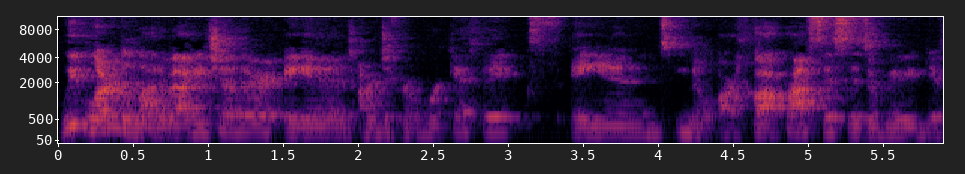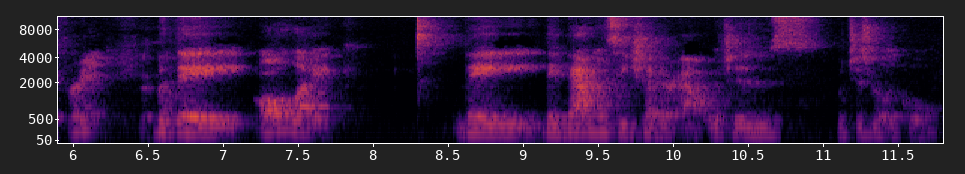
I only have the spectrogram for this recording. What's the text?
we've learned a lot about each other and our different work ethics and you know our thought processes are very different but they all like they they balance each other out which is which is really cool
